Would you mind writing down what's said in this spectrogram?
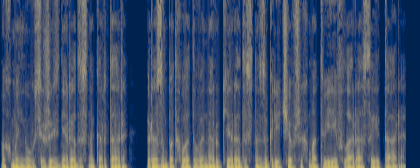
Ухмыльнулся жизнерадостно Картар, разом подхватывая на руки радостно закричавших Матвея, Флораса и Тара.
